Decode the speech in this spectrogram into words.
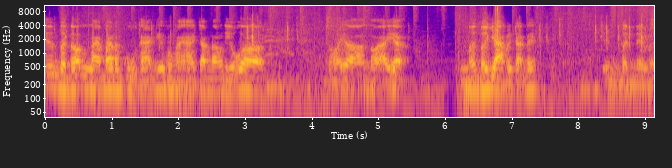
chứ mình nó làm ba năm củ tháng chứ không phải 200 đâu nếu ờ, nói ờ, nói ấy á nó nó giảm được tránh đấy. Chứ mình này cái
